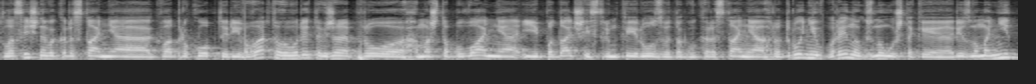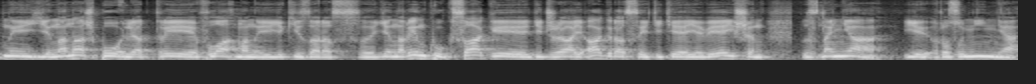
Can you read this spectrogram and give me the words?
класичне використання квадрокоптерів. Варто говорити вже про масштабування і подальший стрімкий розвиток використання агродронів. Ринок знову ж таки різноманітний. На наш погляд, три флагмани, які зараз є на ринку: XAG, DJI Agras і TTI Aviation. Знання і розуміння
